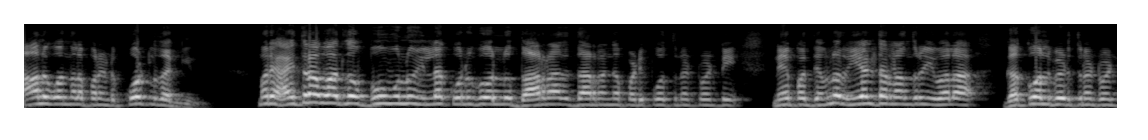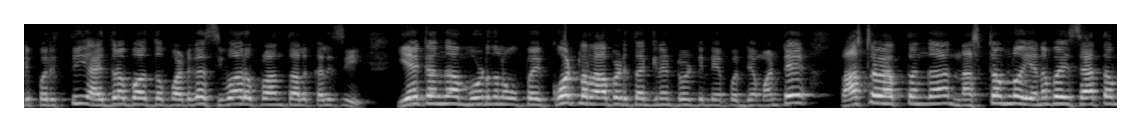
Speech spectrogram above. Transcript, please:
నాలుగు వందల పన్నెండు కోట్లు తగ్గింది. మరి హైదరాబాద్లో భూములు ఇళ్ళ కొనుగోళ్ళు దారుణాది దారుణంగా పడిపోతున్నటువంటి నేపథ్యంలో రియల్టర్లందరూ ఇవాళ గగ్గోలు పెడుతున్నటువంటి పరిస్థితి. హైదరాబాద్తో పాటుగా శివారు ప్రాంతాలు కలిసి ఏకంగా మూడు వందల ముప్పై కోట్ల రాబడి తగ్గినటువంటి నేపథ్యం. అంటే రాష్ట్ర వ్యాప్తంగా నష్టంలో ఎనభై శాతం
